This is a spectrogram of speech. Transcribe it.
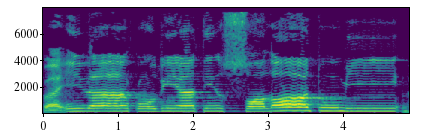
فإذا قضيت الصلاة من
